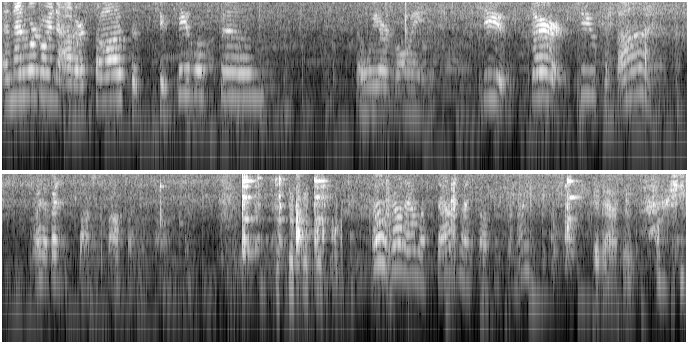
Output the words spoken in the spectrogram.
And then we're going to add our sauce. It's two tablespoons. And we are going to stir to combine. I hope I didn't splash sauce on your phone. oh god, I almost stabbed myself with the knife. It happened. Okay.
